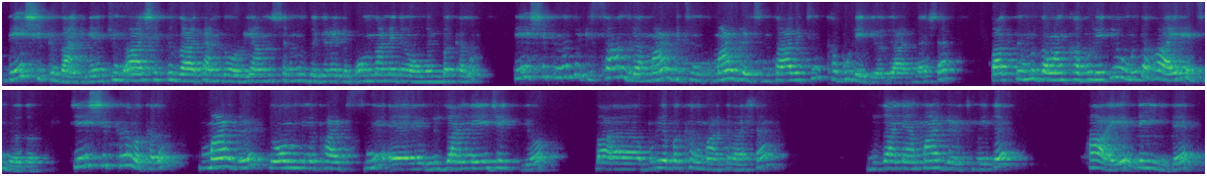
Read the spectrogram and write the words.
D şıkkından gidelim. Çünkü A şıkkı zaten doğru. Yanlışlarımızı da görelim. Onlar neden olduğunu bakalım. D şıkkında diyor ki Sandra Margaret'in Margaret'in davetini kabul ediyor diyor arkadaşlar. Baktığımız zaman kabul ediyor muydu? Hayır etmiyordu. C şıkkına bakalım. Margaret doğum günü partisini e, düzenleyecek diyor. Ba- Buraya bakalım arkadaşlar. Düzenleyen Margaret mıydı? Hayır değildi.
